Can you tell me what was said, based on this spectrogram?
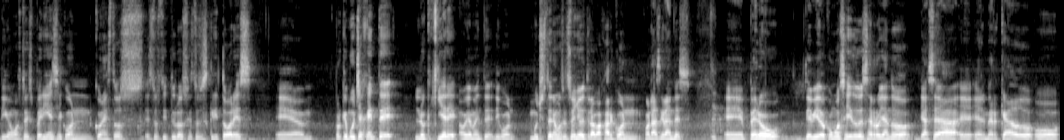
digamos, tu experiencia con, con estos, estos títulos, estos escritores? Eh, porque mucha gente lo que quiere, obviamente, digo, muchos tenemos el sueño de trabajar con, con las grandes, eh, pero debido a cómo se ha ido desarrollando ya sea el mercado o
